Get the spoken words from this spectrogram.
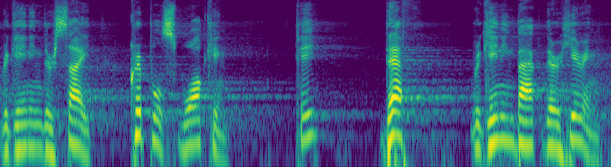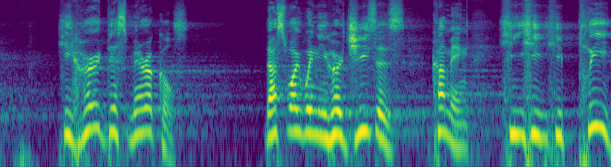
regaining their sight, cripples walking, okay? Deaf regaining back their hearing. He heard these miracles. That's why when he heard Jesus coming, he, he, he plead,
